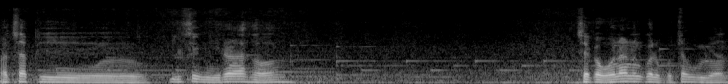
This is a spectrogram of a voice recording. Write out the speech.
어차피 일찍 일어나서 제가 원하는 걸 못 잡으면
